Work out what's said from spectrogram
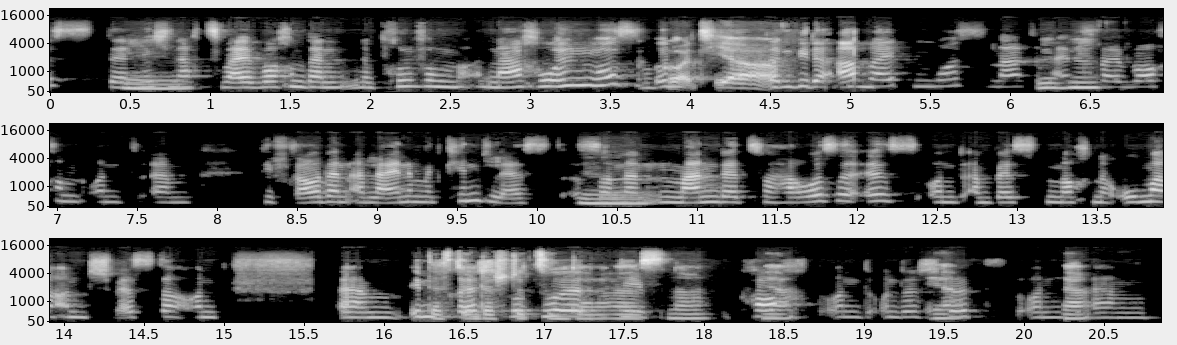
ist, der mhm. nicht nach zwei Wochen dann eine Prüfung nachholen muss oh und Gott, ja. dann wieder arbeiten muss nach mhm. ein, zwei Wochen und ähm, die Frau dann alleine mit Kind lässt, mhm. sondern ein Mann, der zu Hause ist und am besten noch eine Oma und Schwester und ähm, Infrastruktur, die, ist, ne? kocht ja. und unterstützt ja. und. Ähm,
